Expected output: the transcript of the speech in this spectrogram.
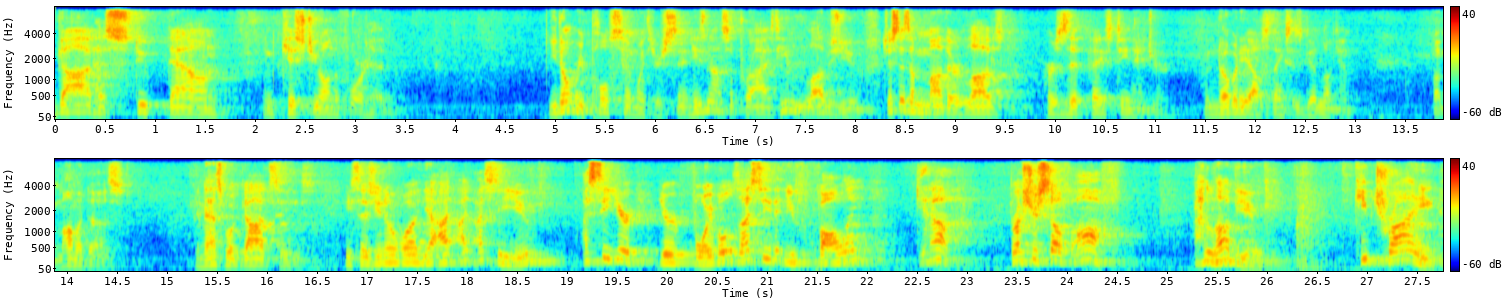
God has stooped down and kissed you on the forehead. You don't repulse him with your sin. He's not surprised. He loves you, just as a mother loves her zip faced teenager who nobody else thinks is good looking. But mama does. And that's what God sees. He says, You know what? Yeah, I, I, I see you. I see your, your foibles. I see that you've fallen. Get up. Brush yourself off. I love you. Keep trying.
